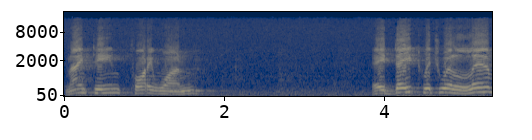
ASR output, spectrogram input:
1941, a date which will live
